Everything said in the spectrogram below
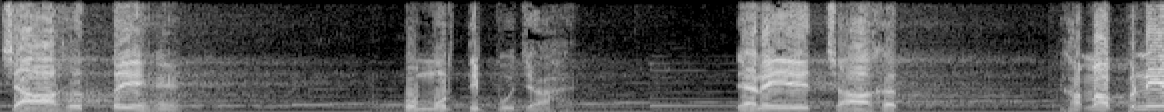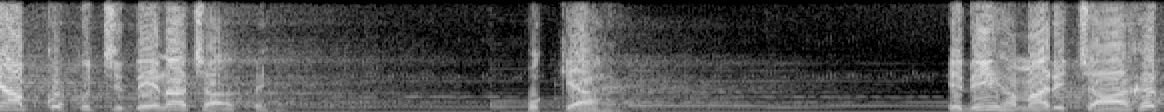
चाहते हैं, वो मूर्ति पूजा है। यानी ये चाहत, हम अपने आप को कुछ देना चाहते हैं, वो क्या है? यदि हमारी चाहत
